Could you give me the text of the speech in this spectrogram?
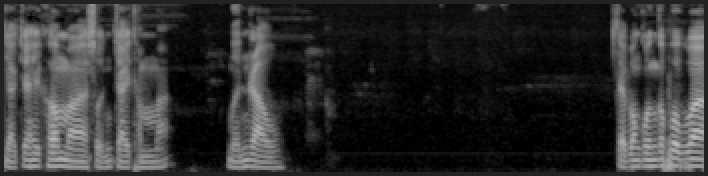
อยากจะให้เขามาสนใจธรรมะเหมือนเรา แต่บางคนก็พบว่า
